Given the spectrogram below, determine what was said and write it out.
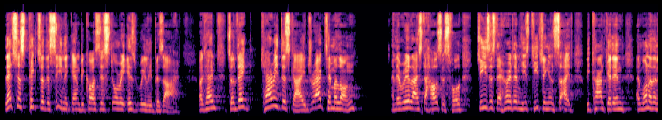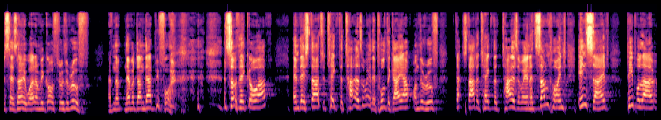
Let's just picture the scene again because this story is really bizarre. Okay? So they carried this guy, dragged him along and they realize the house is full. Jesus, they heard him, he's teaching inside. We can't get in. And one of them says, Hey, why don't we go through the roof? I've never done that before. and so they go up and they start to take the tiles away. They pull the guy up on the roof, start to take the tiles away. And at some point inside, people are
